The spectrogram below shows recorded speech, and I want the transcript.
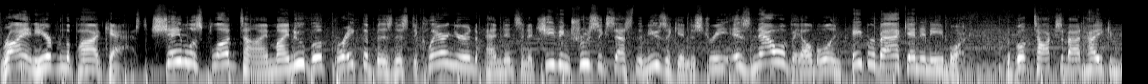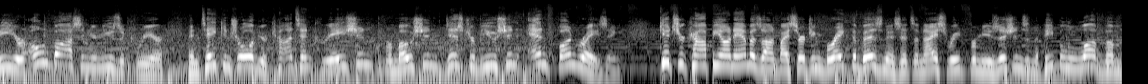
Ryan here from the podcast. Shameless plug time. My new book, Break the Business Declaring Your Independence and Achieving True Success in the Music Industry, is now available in paperback and an ebook. The book talks about how you can be your own boss in your music career and take control of your content creation, promotion, distribution, and fundraising. Get your copy on Amazon by searching Break the Business. It's a nice read for musicians and the people who love them.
